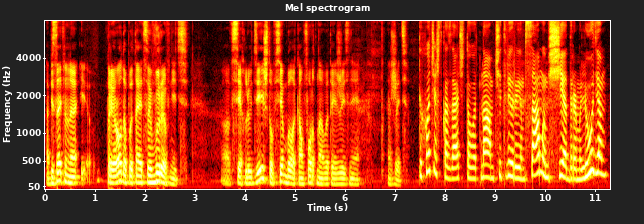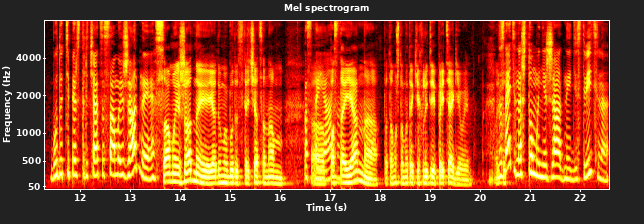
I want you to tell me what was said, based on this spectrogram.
обязательно и- природа пытается выровнять э, всех людей, чтобы всем было комфортно в этой жизни жить. Ты хочешь сказать, что вот нам, четверым, самым щедрым людям будут теперь встречаться самые жадные? Самые жадные, я думаю, будут встречаться нам э, Постоянно. постоянно, потому что мы таких людей притягиваем. Но Это- знаете, на что мы не жадные действительно?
